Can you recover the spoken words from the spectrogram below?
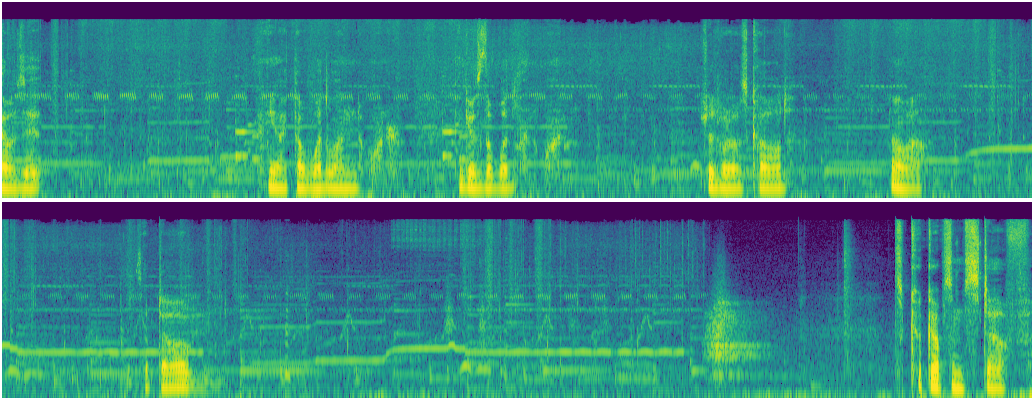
That was it. I need like the woodland one. I think it was the woodland one. Which is what it was called. Oh well. What's up, dog? Let's cook up some stuff.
